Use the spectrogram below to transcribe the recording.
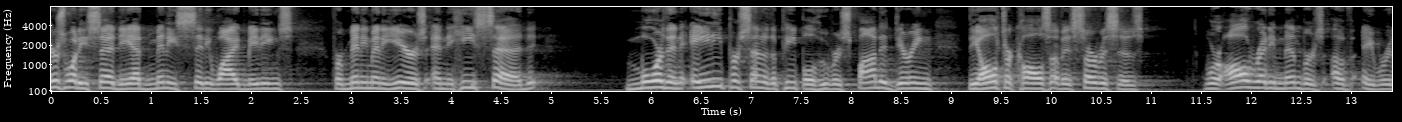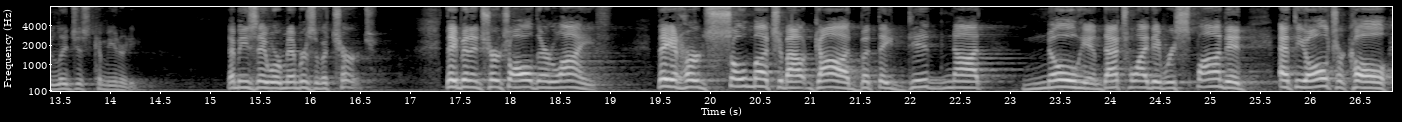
Here's what he said, and he had many citywide meetings for many, many years, and he said more than 80% of the people who responded during the altar calls of his services were already members of a religious community. That means they were members of a church. They've been in church all their life. They had heard so much about God, but they did not know Him. That's why they responded at the altar call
